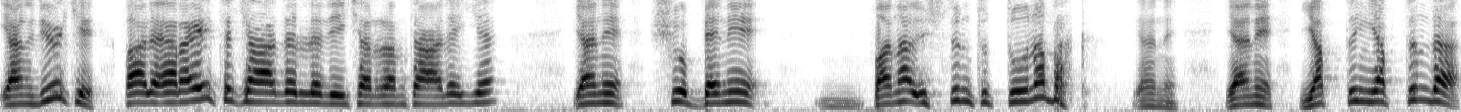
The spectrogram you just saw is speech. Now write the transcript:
Yani diyor ki Kale erayteke hadellezî kerremte aleyye Yani şu beni bana üstün tuttuğuna bak. Yani yani yaptın yaptın da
